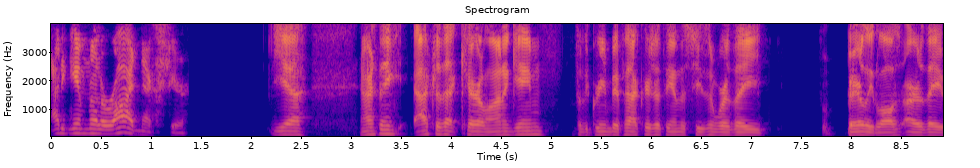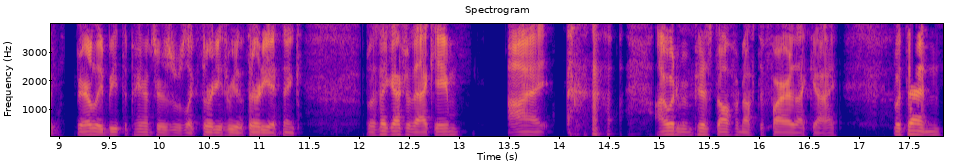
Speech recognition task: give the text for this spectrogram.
I'd have gave him another ride next year. Yeah, and I think after that Carolina game for the Green Bay Packers at the end of the season, where they barely lost or they barely beat the Panthers, was like thirty three to thirty, I think. But I think after that game, I I would have been pissed off enough to fire that guy. But then,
